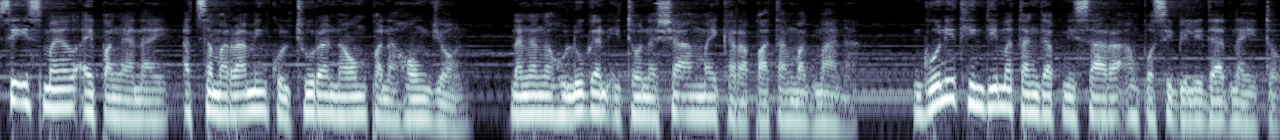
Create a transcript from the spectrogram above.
Si Ismael ay panganay at sa maraming kultura noong panahong yon, nangangahulugan ito na siya ang may karapatang magmana. Ngunit hindi matanggap ni Sarah ang posibilidad na ito.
